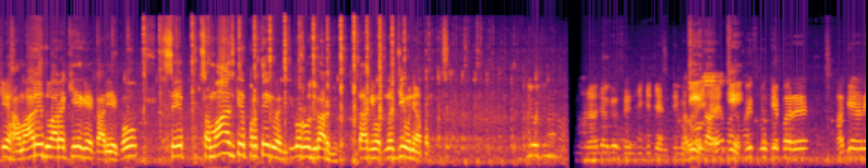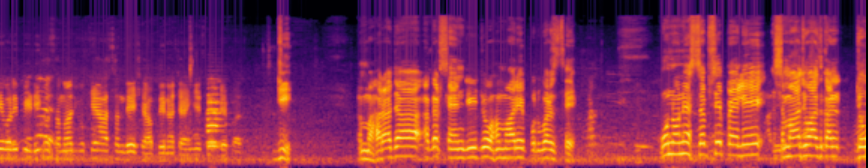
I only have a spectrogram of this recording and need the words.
कि हमारे द्वारा किए गए कार्य को से समाज के प्रत्येक व्यक्ति को रोज़गार मिले ताकि वो अपना जीवन यापन कर सके। महाराजा अग्रसेन जी की जयंती जी, मनाई जी। इस मौके पर आगे आने वाली पीढ़ी को समाज को क्या संदेश आप देना चाहेंगे इस मौके पर? जी। महाराजा अग्रसेन जी जो हमारे पूर्वज थे उन्होंने सबसे पहले समाजवाद का जो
